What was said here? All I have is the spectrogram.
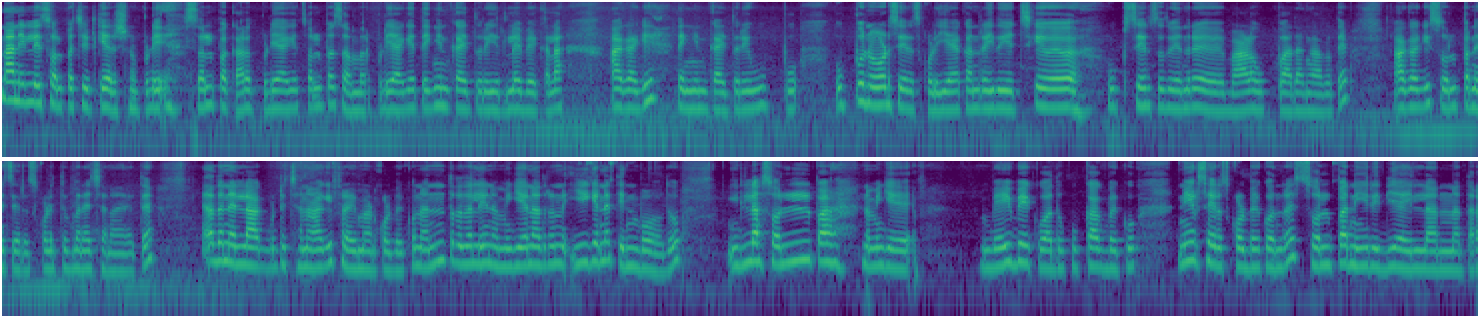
ನಾನಿಲ್ಲಿ ಸ್ವಲ್ಪ ಚಿಟಿಕೆ ಅರಿಶಿನ ಪುಡಿ, ಸ್ವಲ್ಪ ಖಾರದ ಪುಡಿ ಹಾಗೆ, ಸ್ವಲ್ಪ ಸಾಂಬಾರು ಪುಡಿ ಹಾಗೆ, ತೆಂಗಿನಕಾಯಿ ತುರಿ ಇರಲೇಬೇಕಲ್ಲ? ಹಾಗಾಗಿ ತೆಂಗಿನಕಾಯಿ ತುರಿ, ಉಪ್ಪು ಉಪ್ಪು ನೋಡಿ ಸೇರಿಸ್ಕೊಳ್ಳಿ. ಯಾಕಂದರೆ ಇದು ಹೆಚ್ಚಿಗೆ ಉಪ್ಪು ಸೇರಿಸಿದ್ವಿ ಅಂದರೆ ಭಾಳ ಉಪ್ಪು ಆದಂಗೆ ಆಗುತ್ತೆ. ಹಾಗಾಗಿ ಸ್ವಲ್ಪನೇ ಸೇರಿಸ್ಕೊಳ್ಳಿ ತುಂಬಾ ಚೆನ್ನಾಗಿರುತ್ತೆ. ಅದನ್ನೆಲ್ಲ ಹಾಕ್ಬಿಟ್ಟು ಚೆನ್ನಾಗಿ ಫ್ರೈ ಮಾಡ್ಕೊಳ್ಬೇಕು. ನಂತರದಲ್ಲಿ ನಮಗೇನಾದ್ರೂ ಈಗೇನೆ ತಿನ್ಬೋದು. ಇಲ್ಲ ಸ್ವಲ್ಪ ನಮಗೆ ಬೇಯಬೇಕು, ಅದು ಕುಕ್ಕಾಗಬೇಕು ನೀರು ಸೇರಿಸ್ಕೊಳ್ಬೇಕು ಅಂದರೆ ಸ್ವಲ್ಪ ನೀರು ಇದೆಯಾ ಇಲ್ಲ ಅನ್ನೋ ಥರ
